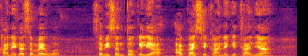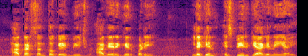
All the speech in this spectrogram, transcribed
खाने का समय हुआ। सभी संतों के लिए आकाश से खाने की थालियाँ आकर संतों के बीच आगे गिर पड़ी, लेकिन इस पीर के आगे नहीं आई।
